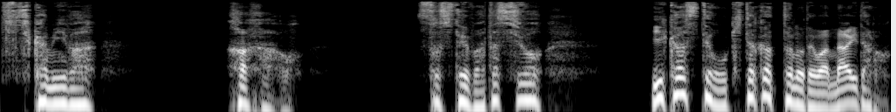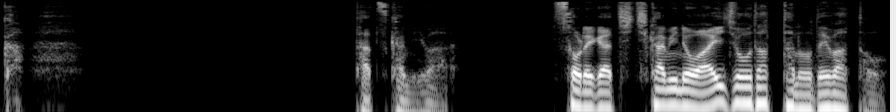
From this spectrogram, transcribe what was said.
父神は、母を、そして私を、生かしておきたかったのではないだろうか。辰神は、それが父神の愛情だったのではと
